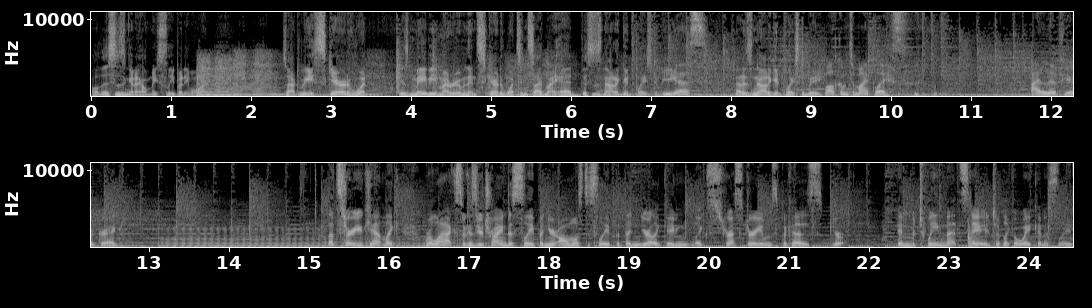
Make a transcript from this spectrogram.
Well, this isn't going to help me sleep anymore. So I have to be scared of what is maybe in my room and then scared of what's inside my head. This is not a good place to be. Yes. That is not a good place to be. Welcome to my place. I live here, Greg. That's true. You can't like relax because you're trying to sleep and you're almost asleep, but then you're like getting like stress dreams because you're in between that stage of like awake and asleep.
